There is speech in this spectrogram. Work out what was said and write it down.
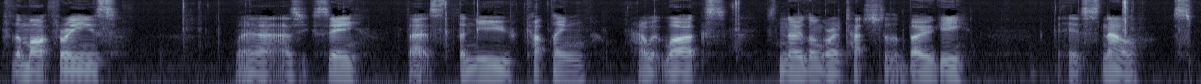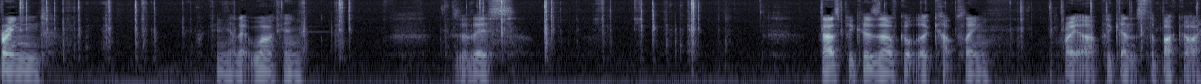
for the Mark 3s where as you can see that's the new coupling how it works it's no longer attached to the bogie it's now springed looking at it working. Because of this. That's because I've got the coupling right up against the Buckeye.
